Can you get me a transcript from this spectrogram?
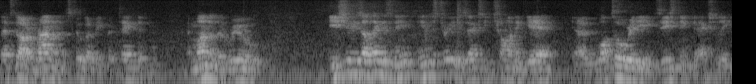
that's got to run and it's still got to be protected. And one of the real issues, I think, as an industry is actually trying to get you know, what's already existing to actually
